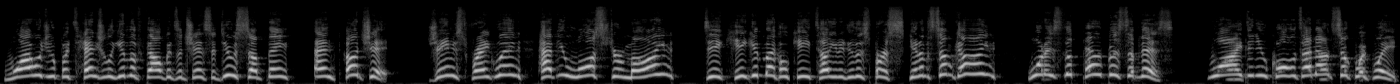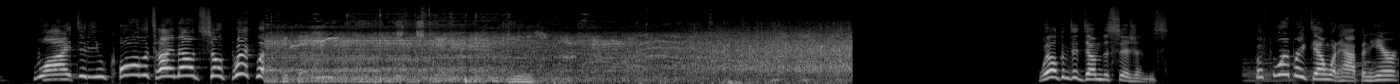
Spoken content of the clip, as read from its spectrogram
Why would you potentially give the Falcons a chance to do something and touch it? James Franklin, have you lost your mind? Did Keegan Michael Key tell you to do this for a skin of some kind? What is the purpose of this? Why did you call the timeout so quickly? Why did you call the timeout so quickly? Welcome to Dumb Decisions. Before I break down what happened here,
